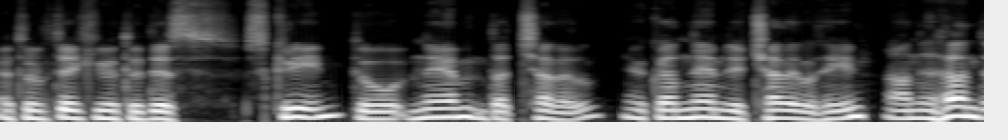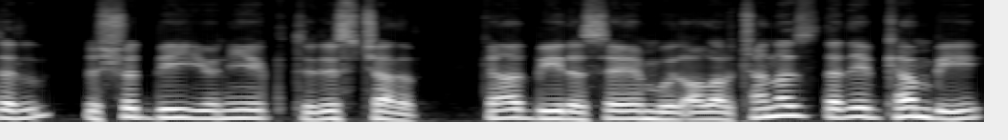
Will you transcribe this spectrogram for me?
It will take you to this screen to name the channel. You can name the channel here and the handle should be unique to this channel cannot be the same with other channels. The name can be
